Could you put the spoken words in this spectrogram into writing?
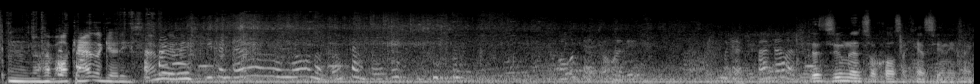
Mm, they'll have all kinds of goodies. Hi, baby. You can no, no, don't baby. oh, look at. One of these. Look at it. Five dollars. This zoomed in so close I can't see anything.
